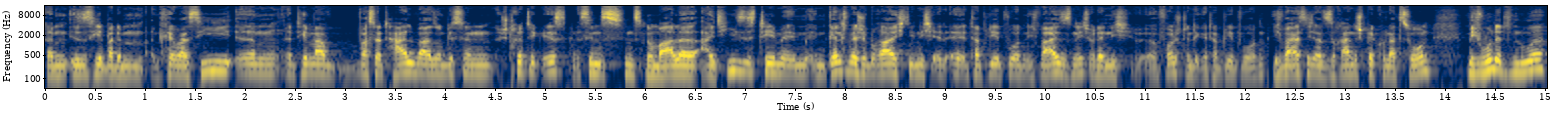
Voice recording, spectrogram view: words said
Ähm, ist es hier bei dem KYC-Thema, ähm, was ja teilweise ein bisschen strittig ist? Sind es normale IT-Systeme im, im Geldwäschebereich, die nicht etabliert wurden? Ich weiß es nicht oder nicht äh, vollständig etabliert wurden. Ich weiß nicht, also reine Spekulation. Mich wundert nur,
